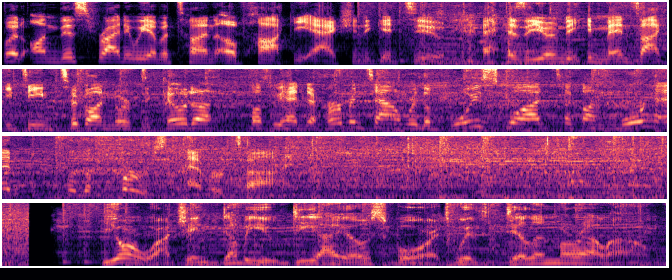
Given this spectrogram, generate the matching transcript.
But on this Friday, we have a ton of hockey action to get to. As the UMD men's hockey team took on North Dakota, plus we head to Hermantown where the boys squad squad took on Moorhead for the first ever time. You're watching WDIO Sports with Dylan Morello.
